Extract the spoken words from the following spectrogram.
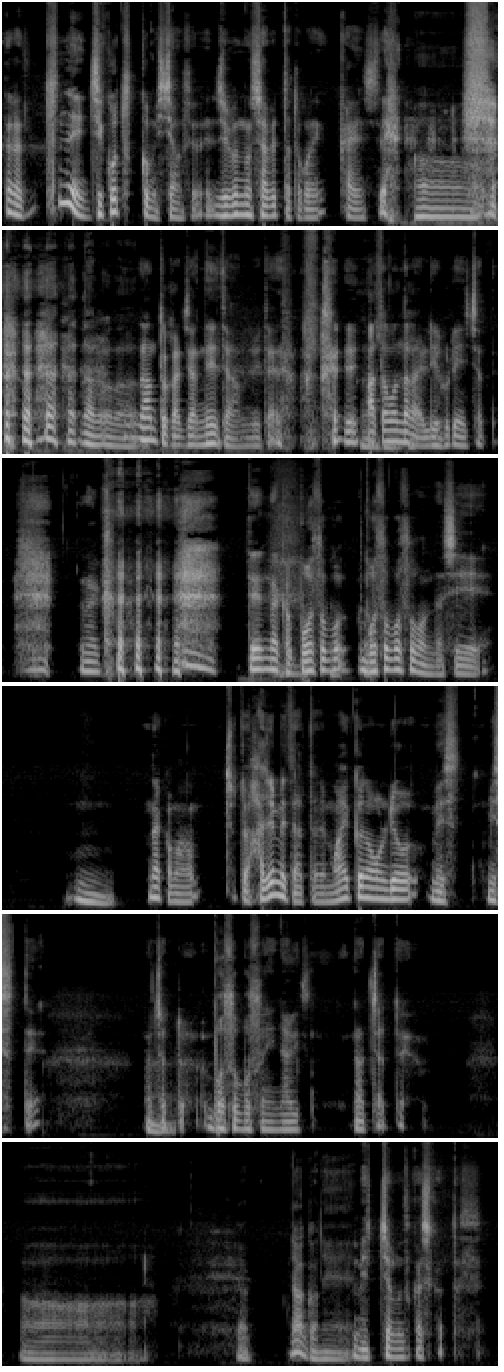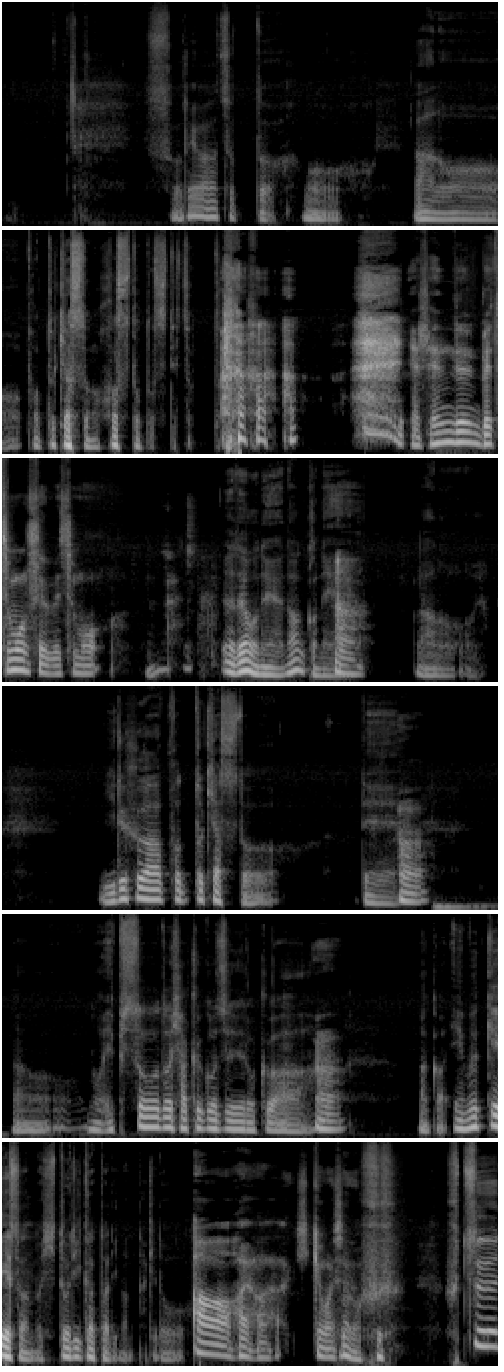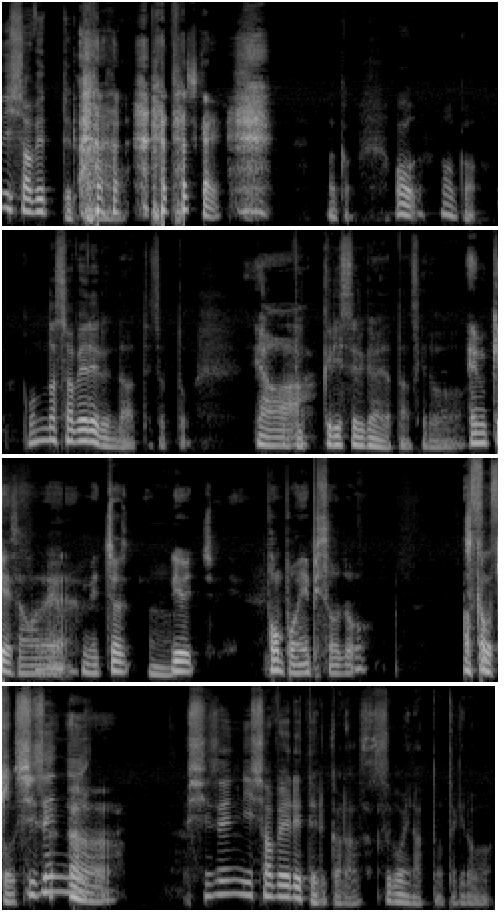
なんか常に自己突っ込みしちゃうんですよね。自分の喋ったところに関して。ああ。なるほどなんとかじゃねえじゃん、みたいな。頭の中でリフレインしちゃって。なんか、で、なんかボソボ、ボソボソ音だし、うん。なんかまあ、ちょっと初めてだったんで、マイクの音量ミス、ミスって、まあ、ちょっとボソボソになり、なっちゃって、ああ。いや、なんかね、めっちゃ難しかったです。それはちょっと、もう、あのーポッドキャストのホストとしてちょっと。いや、全然別物ですよ、別物。いや、でもね、なんかね、うん。あの、イルフアポッドキャストで、うん。あの、のエピソード156は、うん。なんか MK さんの一人語りなんだけど、ああ、はいはいはい。聞きましたよ。なんかふ、普通に喋ってるから、確かに。なんか、あ、なんか、こんな喋れるんだってちょっと、やびっー、くりするぐらいだったんですけど。MK さんはね、めっちゃ、うんポンポンエピソードを。あ、そうそう。自然に、うん。自然に喋れてるからすごいなと思ったけど、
